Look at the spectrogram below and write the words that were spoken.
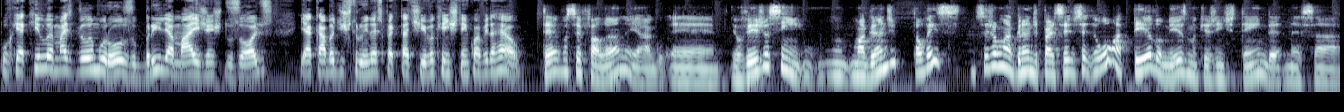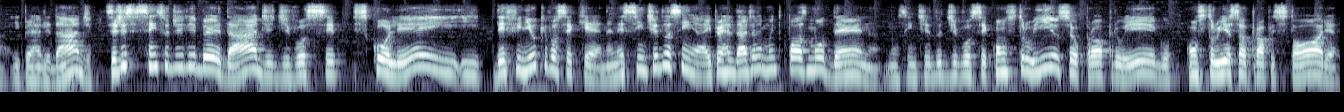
porque aquilo é mais glamuroso, brilha mais diante dos olhos e acaba destruindo a expectativa que a gente tem com a vida real. Até você falando, Iago, é, eu vejo assim, um- uma grande, talvez não seja uma grande parte, seja, ou o apelo mesmo que a gente tem de- nessa hiperrealidade, seja esse senso de liberdade, de você escolher e, e definir o que você quer, né? Nesse sentido, assim, a hiperrealidade é muito pós-moderna, no sentido de você construir o seu próprio ego, construir a sua própria história,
